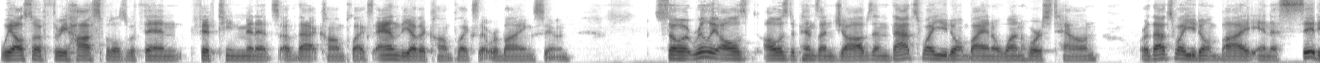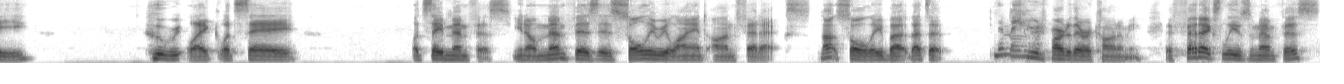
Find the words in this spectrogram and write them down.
we also have three hospitals within 15 minutes of that complex and the other complex that we're buying soon. So it really always always depends on jobs and that's why you don't buy in a one horse town or that's why you don't buy in a city who like let's say let's say Memphis. You know, Memphis is solely reliant on FedEx. Not solely, but that's a huge one. part of their economy. If FedEx leaves Memphis,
